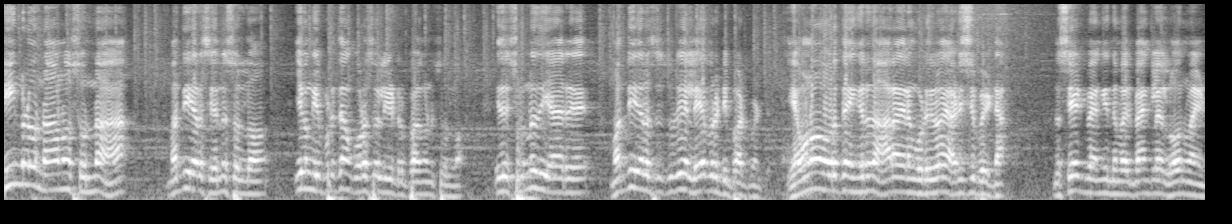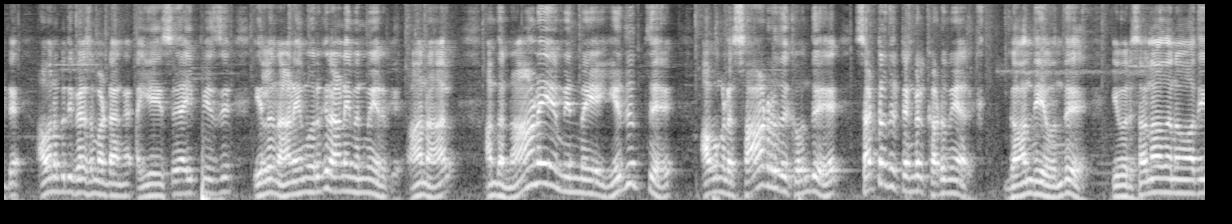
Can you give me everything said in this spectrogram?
நீங்களும் நானும் சொன்னால் மத்திய அரசு என்ன சொல்லும்? இவங்க இப்படி தான் குறை சொல்லிகிட்டு இருப்பாங்கன்னு சொல்லும். இதை சொன்னது யாரு? மத்திய அரசுடைய லேபர் டிபார்ட்மெண்ட் எவனோ ஒருத்தன் இங்கிருந்து ஆறாயிரம் கோடி ரூபாய் அடிச்சு போயிட்டான். இந்த ஸ்டேட் பேங்க் இந்த மாதிரி பேங்க்ல லோன் வாங்கிட்டு அவனை பற்றி பேச மாட்டாங்க. ஐஏஎஸ் ஐபிஎஸ் இதில் நாணயமும் இருக்குது நாணயமின்மையும் இருக்குது ஆனால் அந்த நாணயமின்மையை எதிர்த்து அவங்கள சாடுறதுக்கு வந்து சட்டத்திட்டங்கள் கடுமையாக இருக்குது காந்தியை வந்து இவர் சனாதனவாதி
